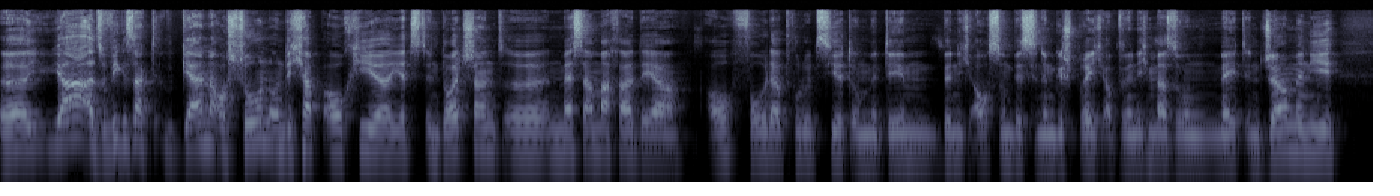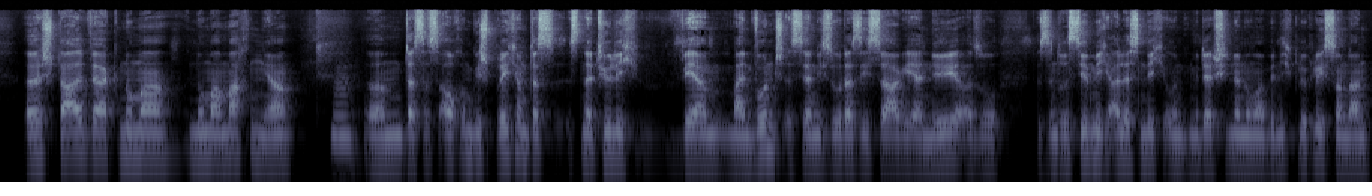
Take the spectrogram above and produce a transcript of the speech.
Äh, ja, also wie gesagt, gerne auch schon. Und ich habe auch hier jetzt in Deutschland äh, einen Messermacher, der auch Folder produziert und mit dem bin ich auch so ein bisschen im Gespräch, ob wir nicht mal so ein Made in Germany äh, Stahlwerk-Nummer Nummer machen, ja. Hm. Ähm, das ist auch im Gespräch und das ist natürlich, wäre mein Wunsch, ist ja nicht so, dass ich sage, ja, nee, also das interessiert mich alles nicht und mit der China-Nummer bin ich glücklich, sondern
